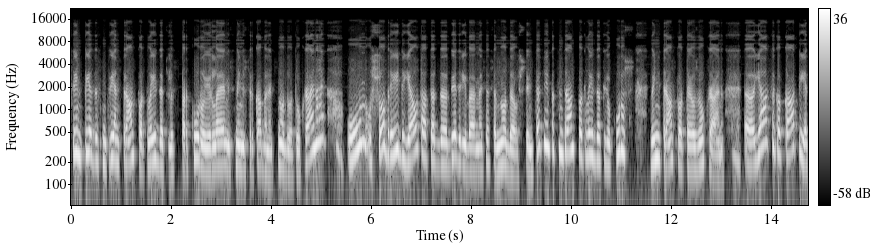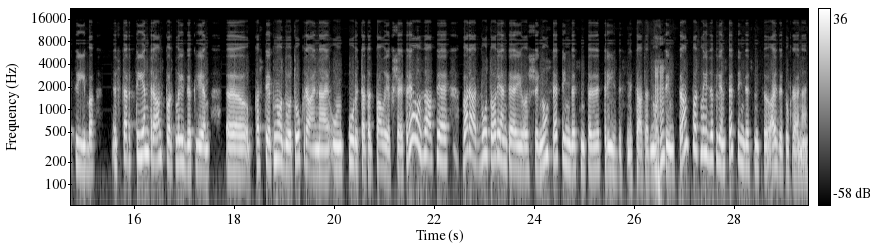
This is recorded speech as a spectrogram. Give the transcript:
151 transporta līdzekļus, par kuru ir lēmis ministra kabinets nodot Ukrainai. Un uz šo brīdi jau tātad eh, biedrībai mēs esam nodevuši 117 transporta līdzekļu, kurus viņi transportē uz Ukrainu. Eh, jāsaka, ka attiecība starp tiem transporta līdzekļiem, kas tiek nodot Ukrainai un kuri tātad paliek šeit realizācijai, varētu būt orientējoši nu, 70, 30. Tātad no 100 uh -huh. transporta līdzekļiem 70 aiziet Ukrainai.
